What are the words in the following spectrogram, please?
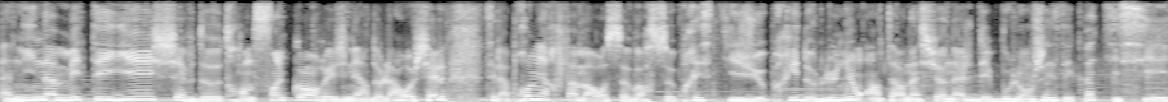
à Nina Métayer, chef de 35 ans originaire de La Rochelle. C'est la première femme à recevoir ce prestigieux prix de l'Union internationale des boulangers et pâtissiers.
